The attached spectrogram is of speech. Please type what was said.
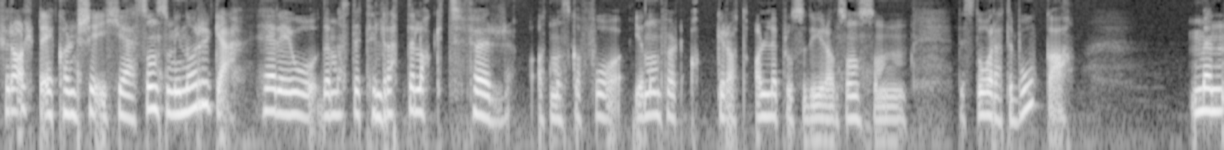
for alt er kanskje ikke sånn som i Norge. Her er jo det meste tilrettelagt for at man skal få gjennomført akkurat alle prosedyrene sånn som det står etter boka. Men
